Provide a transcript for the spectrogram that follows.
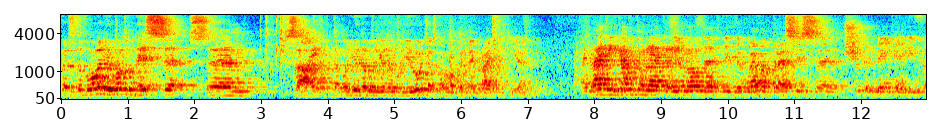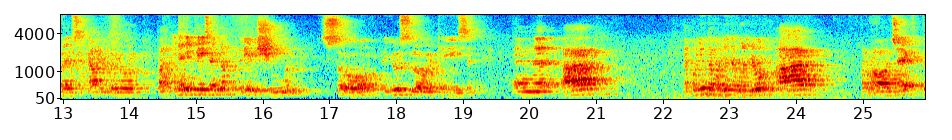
first of all, you go to this uh, um, site, www, just one moment, I'm writing here. I'm writing capital letter, you know that with the web addresses uh, shouldn't make any difference, capital or, but in any case, I'm not really sure, so use lowercase. And uh, R, www, R project,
